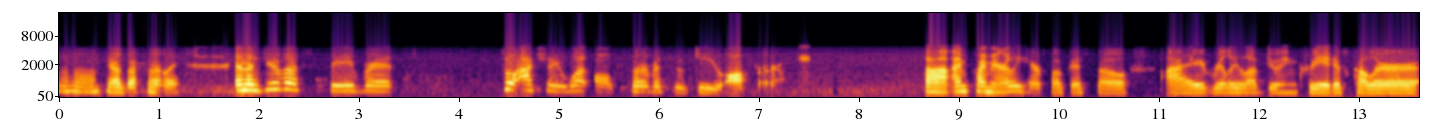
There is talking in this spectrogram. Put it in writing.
Mhm. Yeah, definitely. And then, do you have a favorite so actually, what all services do you offer? Uh, I'm primarily hair focused, so I really love doing creative color,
